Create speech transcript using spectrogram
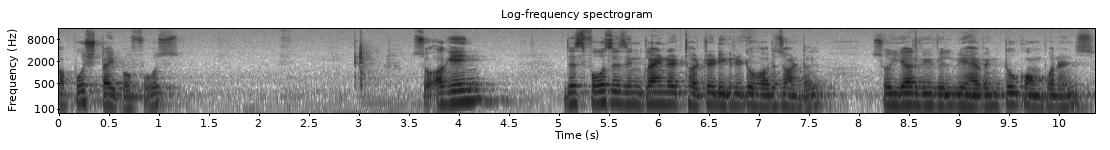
a push type of force so again this force is inclined at 30 degree to horizontal so here we will be having two components.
